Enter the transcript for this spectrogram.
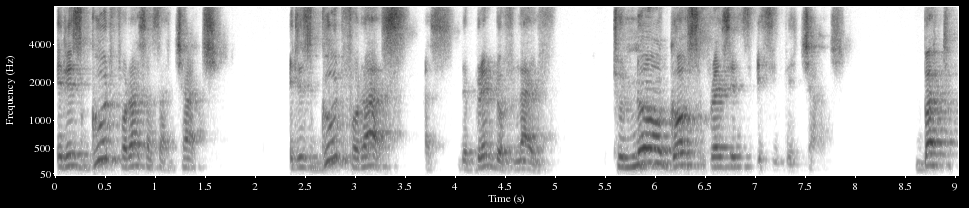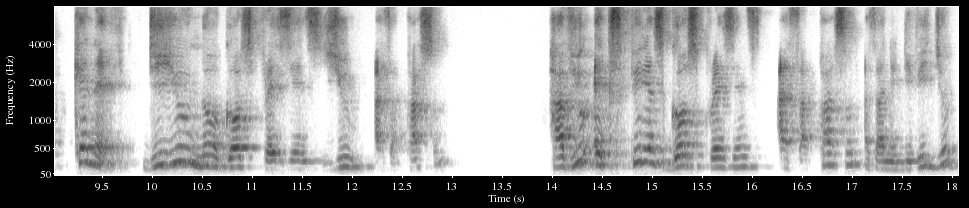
It is good for us as a church. It is good for us as the bread of life to know God's presence is in the church. But Kenneth, do you know God's presence, you as a person? Have you experienced God's presence as a person, as an individual?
